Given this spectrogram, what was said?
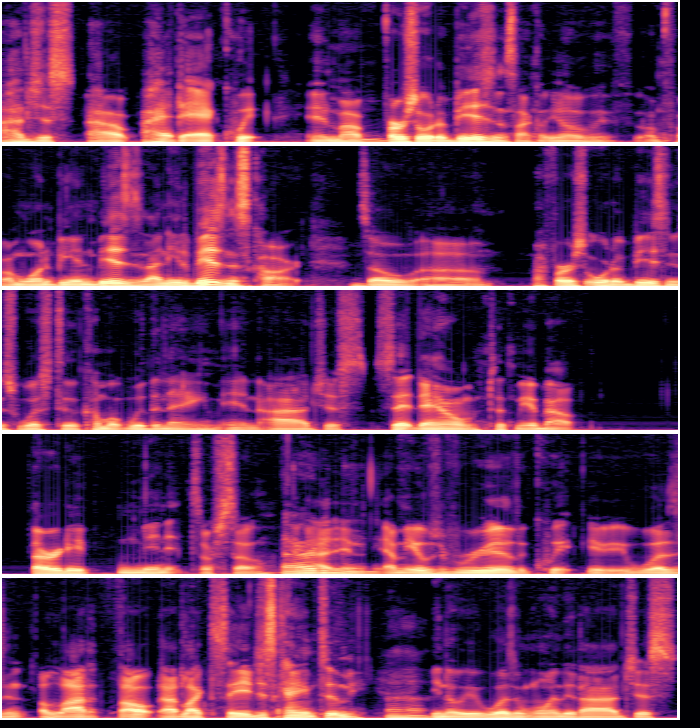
I just I, I had to act quick. And my first order of business, like you know, if, I'm going to be in business, I need a business card. So uh, my first order of business was to come up with a name, and I just sat down. Took me about thirty minutes or so. And 30 I, and, minutes. I mean, it was really quick. It, it wasn't a lot of thought. I'd like to say it just came to me. Uh-huh. You know, it wasn't one that I just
